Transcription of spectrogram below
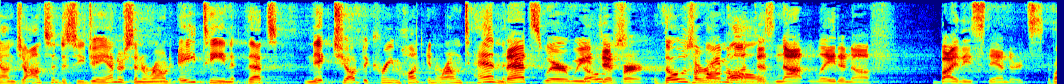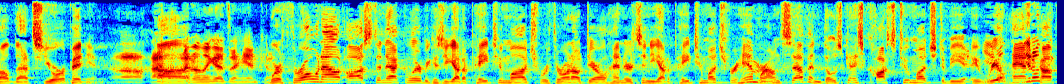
on Johnson to C.J. Anderson in round 18. That's Nick Chubb to Kareem Hunt in round 10. That's where we Those- differ. those Kareem are all- Hunt is not late enough by these standards. well, that's your opinion. Uh, I, I don't think that's a handcuff. We're throwing out Austin Ekeler because you got to pay too much. We're throwing out Darrell Henderson. You got to pay too much for him. Round seven. Those guys cost too much to be a You real don't- You don't handcuff.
